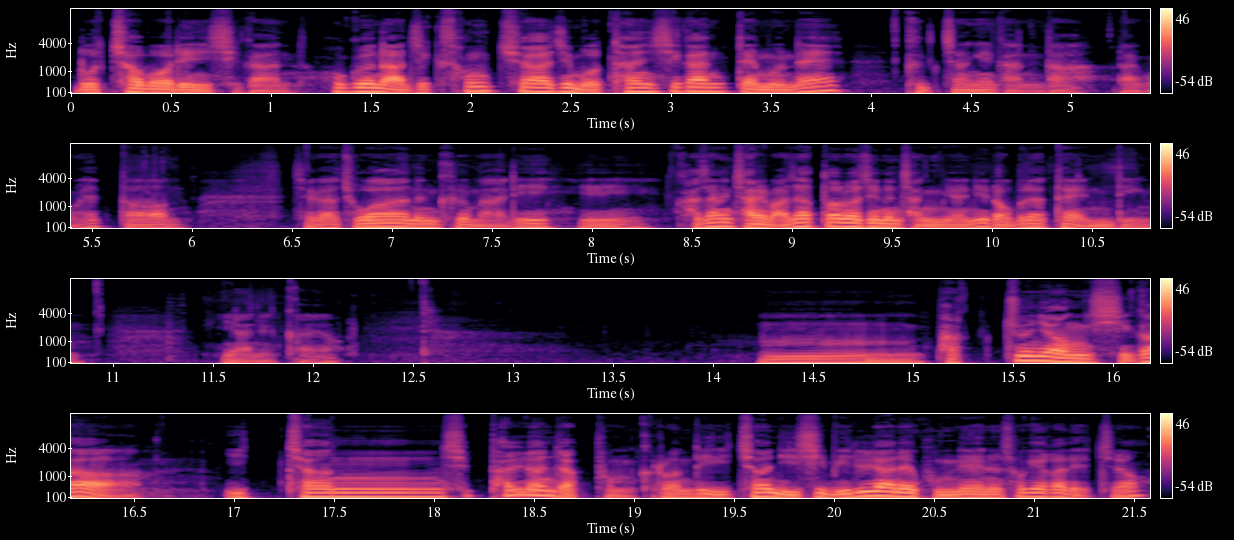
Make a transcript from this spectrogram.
놓쳐버린 시간, 혹은 아직 성취하지 못한 시간 때문에 극장에 간다라고 했던 제가 좋아하는 그 말이 이 가장 잘 맞아떨어지는 장면이 러브레터 엔딩이 아닐까요? 음, 박준영 씨가 2018년 작품. 그런데 2021년에 국내에는 소개가 됐죠.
